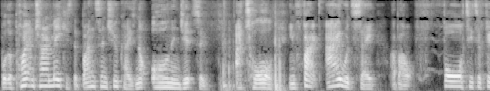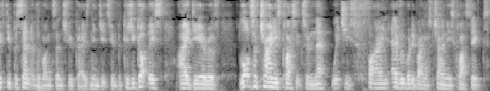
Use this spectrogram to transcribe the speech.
But the point I'm trying to make is the Bansen Shukai is not all ninjutsu at all. In fact, I would say about 40 to 50% of the Bansen Shukai is ninjutsu because you got this idea of lots of Chinese classics are in there, which is fine. Everybody bangs Chinese classics.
